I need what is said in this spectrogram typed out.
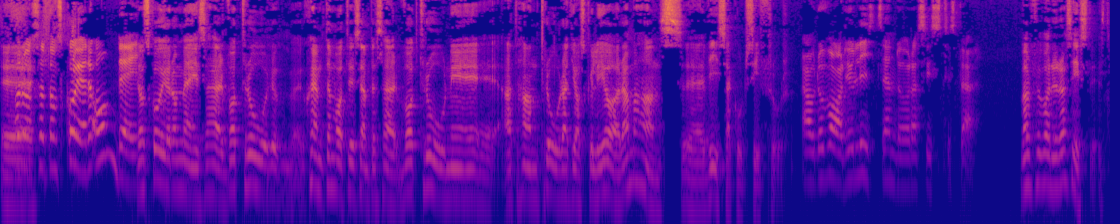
Eh, Vadå, så att de skojade om dig? De skojar om mig så här, vad tror... Skämten var till exempel så här, vad tror ni att han tror att jag skulle göra med hans eh, Visakortssiffror? Ja, och då var det ju lite ändå rasistiskt där. Varför var det rasistiskt?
